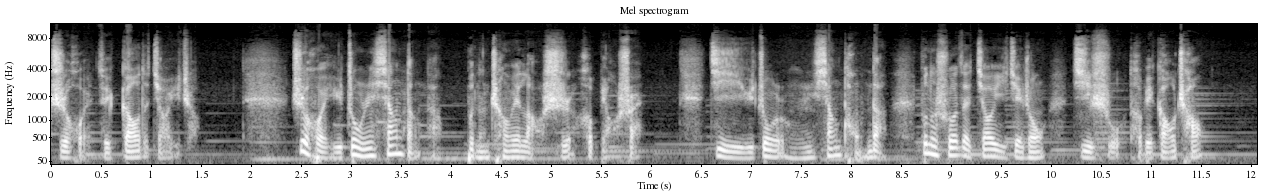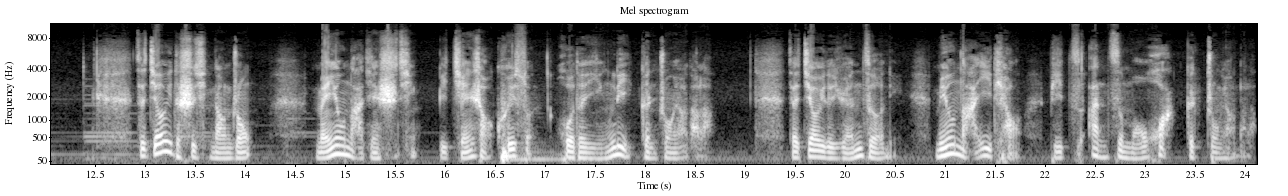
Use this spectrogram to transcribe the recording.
智慧最高的交易者。智慧与众人相等的，不能称为老实和表率；技艺与众人相同的，不能说在交易界中技术特别高超。在交易的事情当中，没有哪件事情比减少亏损、获得盈利更重要的了。在交易的原则里，没有哪一条比自暗自谋划更重要的了。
